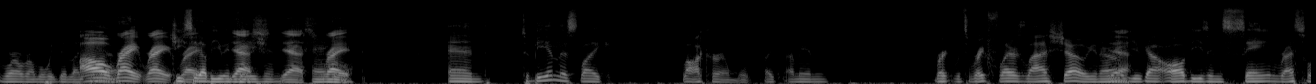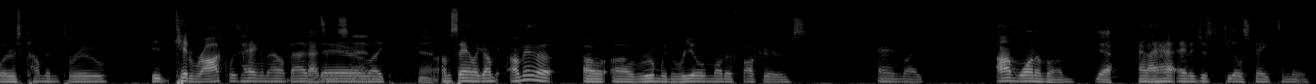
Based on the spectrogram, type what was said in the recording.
Royal Rumble. We did like oh, uh, right, right, right. GCW Yes, Invasion. yes, angle. right. And to be in this like locker room, like I mean, Rick, it's Ric Flair's last show. You know, Yeah. you got all these insane wrestlers coming through. Kid Rock was hanging out back That's there. insane. Like Yeah. I'm saying, like I'm I'm in a, a a room with real motherfuckers, and like I'm one of them. Yeah. And I ha- and it just feels fake to me,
